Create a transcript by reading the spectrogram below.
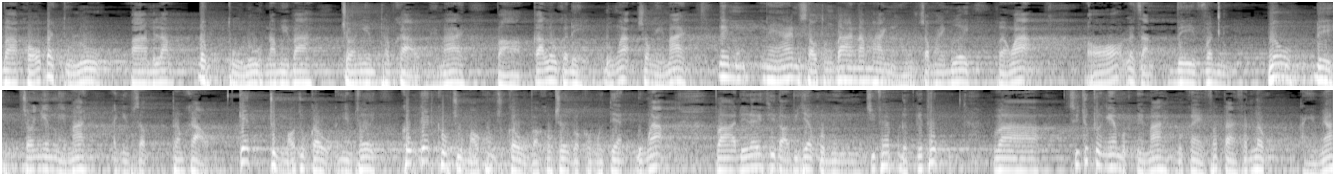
Và có bạch thủ lô 35 độc thủ lô 53 cho anh em tham khảo ngày mai. Và calo cả đề, đúng ạ? Cho ngày mai. Ngày ngày 26 tháng 3 năm 2020 phải không ạ? Đó là dặn về phần lô đề cho anh em ngày mai. Anh em sẽ tham khảo kết trùng máu trùng cầu anh em chơi. Không kết không trùng máu, không trùng cầu và không chơi vào không một tiền, đúng không ạ? Và đến đây thì đoạn video của mình xin phép được kết thúc. Và xin chúc cho anh em một ngày mai, một ngày phát tài phát lộc, anh em nhé.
